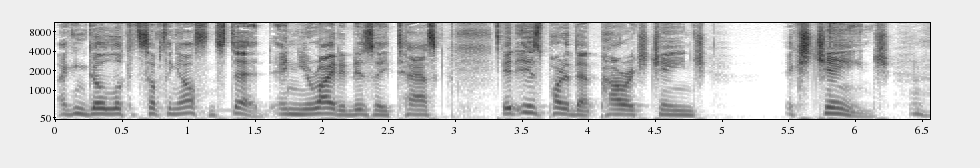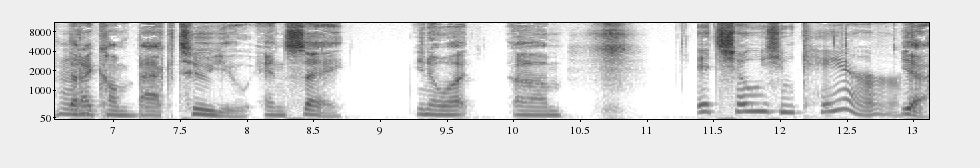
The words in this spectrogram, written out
I can go look at something else instead. And you're right. It is a task. It is part of that power exchange exchange Mm-hmm. that I come back to you and say, you know what? Um, It shows you care. yeah.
